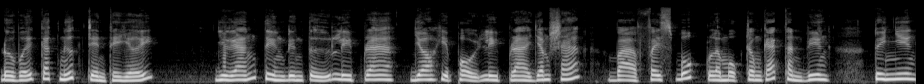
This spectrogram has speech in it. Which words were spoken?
đối với các nước trên thế giới. Dự án tiền điện tử Libra do Hiệp hội Libra giám sát và Facebook là một trong các thành viên. Tuy nhiên,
